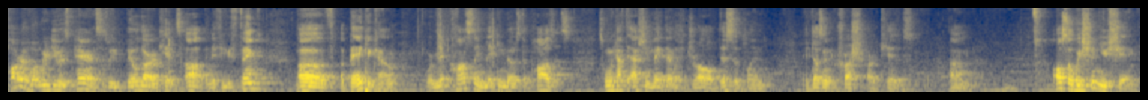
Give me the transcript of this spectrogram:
part of what we do as parents is we build our kids up, and if you think of a bank account, we're constantly making those deposits. So when we have to actually make that withdrawal of discipline, it doesn't crush our kids. Um, also, we shouldn't use shame.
